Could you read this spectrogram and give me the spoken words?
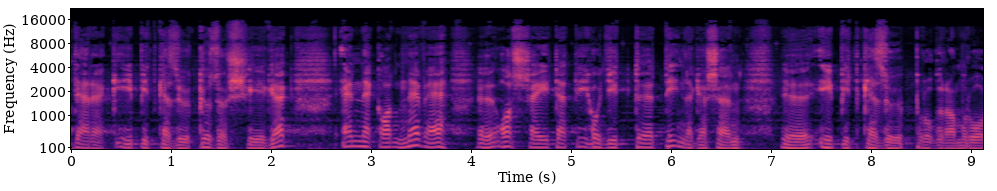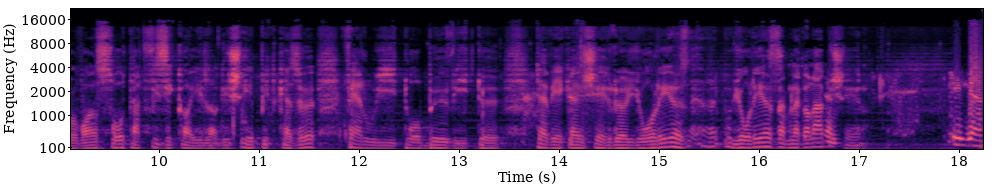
terek, építkező közösségek. Ennek a neve azt sejteti, hogy itt ténylegesen építkező programról van szó, tehát fizikailag is építkező, felújító, bővítő tevékenységről jól, érz, jól érzem, legalábbis én. Igen,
